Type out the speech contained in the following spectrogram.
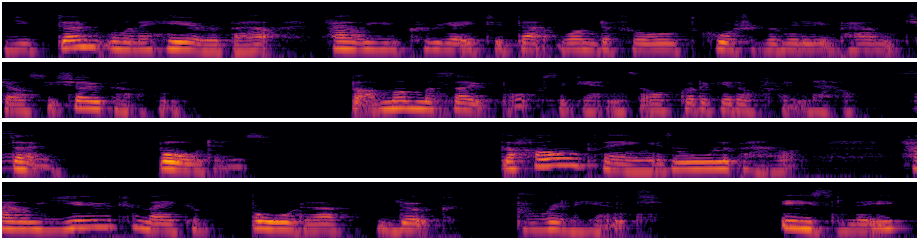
You don't want to hear about how you created that wonderful quarter of a million pound Chelsea show garden but I'm on my soapbox again, so I've got to get off it now. So, borders. The whole thing is all about how you can make a border look brilliant easily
